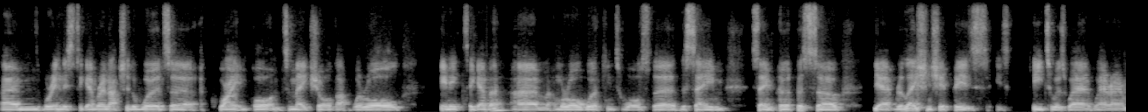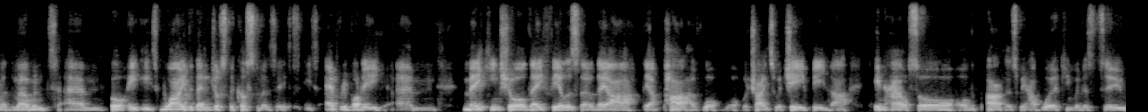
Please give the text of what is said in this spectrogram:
Um, we're in this together, and actually, the words are, are, quite important to make sure that we're all in it together um, and we're all working towards the, the same same purpose. So, yeah, relationship is is key to us where where I am at the moment. Um, but it, it's wider than just the customers. It's it's everybody um, making sure they feel as though they are they are part of what what we're trying to achieve, be that in house or or the partners we have working with us to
